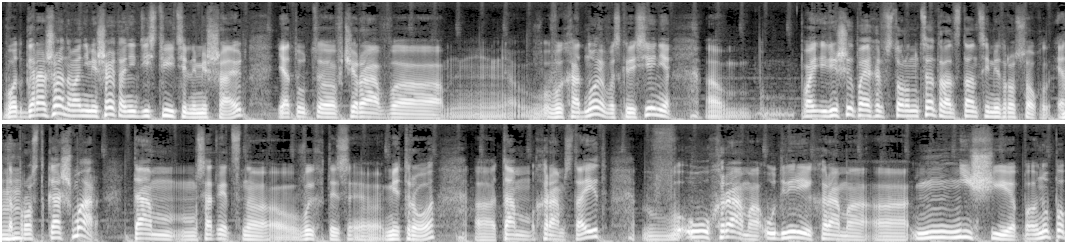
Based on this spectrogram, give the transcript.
Вот горожанам они мешают, они действительно мешают. Я тут вчера в, в выходной, в воскресенье, решил поехать в сторону центра от станции метро «Сокол». Это просто кошмар. Там, соответственно, выход из э, метро, э, там храм стоит. У храма, у дверей храма э, нищие, ну, по,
